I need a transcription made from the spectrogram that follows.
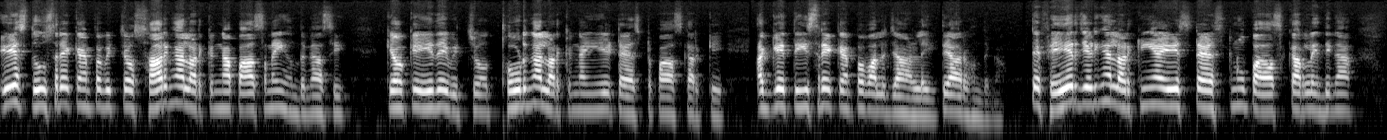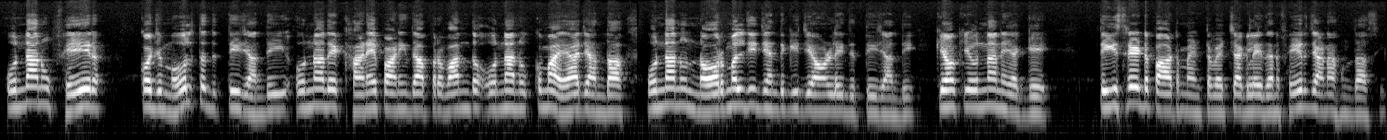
ਇਸ ਦੂਸਰੇ ਕੈਂਪ ਵਿੱਚੋਂ ਸਾਰੀਆਂ ਲੜਕੀਆਂ ਪਾਸ ਨਹੀਂ ਹੁੰਦੀਆਂ ਸੀ, ਕਿਉਂਕਿ ਇਹਦੇ ਵਿੱਚੋਂ ਥੋੜੀਆਂ ਲੜਕੀਆਂ ਹੀ ਇਹ ਟੈਸਟ ਪਾਸ ਕਰਕੇ ਅੱਗੇ ਤੀਸਰੇ ਕੈਂਪ ਵੱਲ ਜਾਣ ਲਈ ਤਿਆਰ ਹੁੰਦੀਆਂ। ਤੇ ਫੇਰ ਜਿਹੜੀਆਂ ਲੜਕੀਆਂ ਇਸ ਟੈਸਟ ਨੂੰ ਪਾਸ ਕਰ ਲੈਂਦੀਆਂ, ਉਹਨਾਂ ਨੂੰ ਫੇਰ ਕੁਝ ਮੋਹਲਤ ਦਿੱਤੀ ਜਾਂਦੀ, ਉਹਨਾਂ ਦੇ ਖਾਣੇ ਪਾਣੀ ਦਾ ਪ੍ਰਬੰਧ ਉਹਨਾਂ ਨੂੰ ਘੁਮਾਇਆ ਜਾਂਦਾ, ਉਹਨਾਂ ਨੂੰ ਨਾਰਮਲ ਜੀ ਜ਼ਿੰਦਗੀ ਜਿਉਣ ਲਈ ਦਿੱਤੀ ਜਾਂਦੀ, ਕਿਉਂਕਿ ਉਹਨਾਂ ਨੇ ਅੱਗੇ ਤੀਸਰੇ ਡਿਪਾਰਟਮੈਂਟ ਵਿੱਚ ਅਗਲੇ ਦਿਨ ਫੇਰ ਜਾਣਾ ਹੁੰਦਾ ਸੀ।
